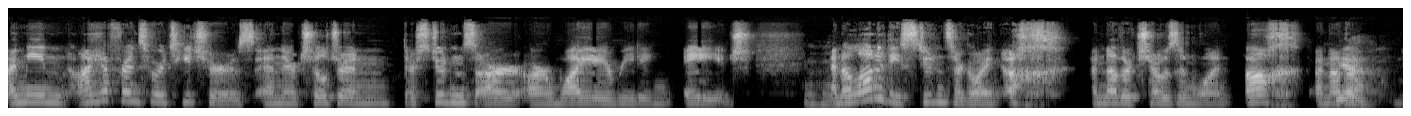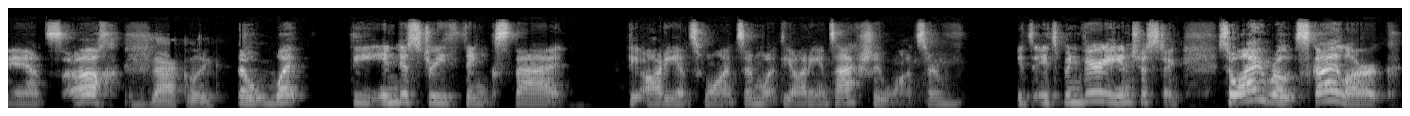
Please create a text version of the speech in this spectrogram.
I mean, I have friends who are teachers, and their children, their students are are YA reading age, Mhm. and a lot of these students are going, ugh, another chosen one, ugh, another Yeah. romance, ugh. exactly. So what the industry thinks that the audience wants and what the audience actually wants are it's it's been very interesting. So I wrote Skylark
